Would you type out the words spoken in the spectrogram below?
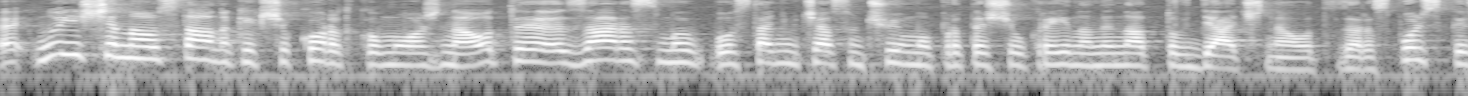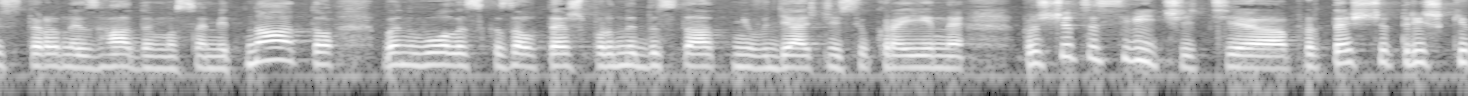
Е, Ну і ще наостанок, якщо коротко можна. От е, зараз ми останнім часом чуємо про те, що Україна не надто вдячна. От зараз польської сторони згадуємо саміт НАТО. Бен Волес сказав теж про недостатню вдячність України. Про що це свідчить? Е, Про те, що трішки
